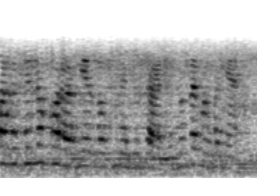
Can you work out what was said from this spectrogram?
Para hacerlo por riesgos necesarios. Nos vemos mañana.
